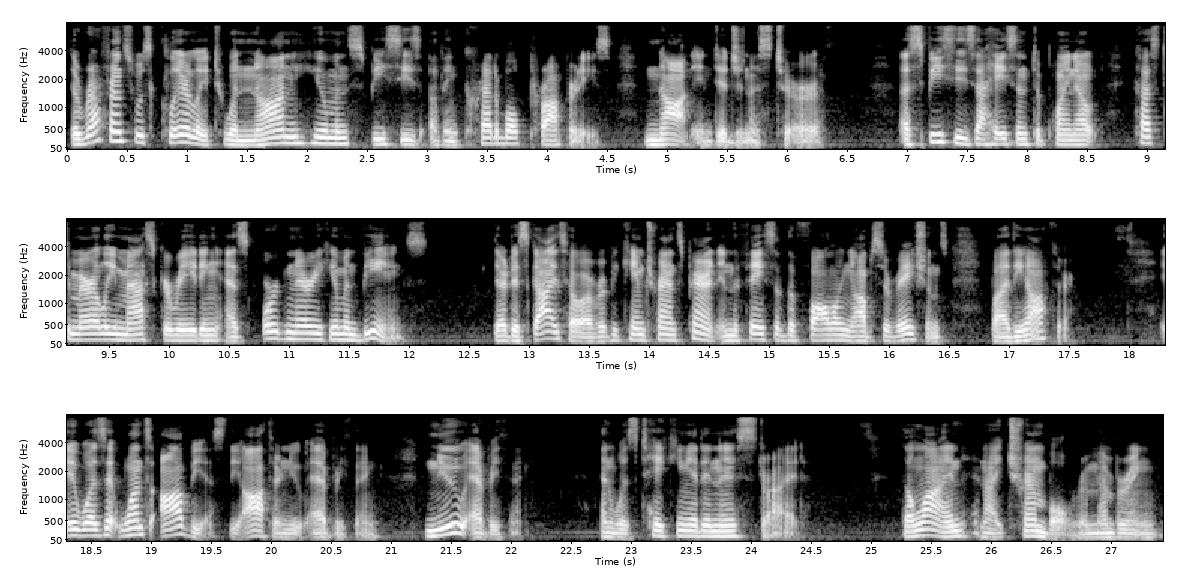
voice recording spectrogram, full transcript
The reference was clearly to a non-human species of incredible properties, not indigenous to Earth. A species, I hasten to point out, customarily masquerading as ordinary human beings. Their disguise, however, became transparent in the face of the following observations by the author. It was at once obvious the author knew everything, knew everything, and was taking it in his stride. The line, and I tremble remembering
